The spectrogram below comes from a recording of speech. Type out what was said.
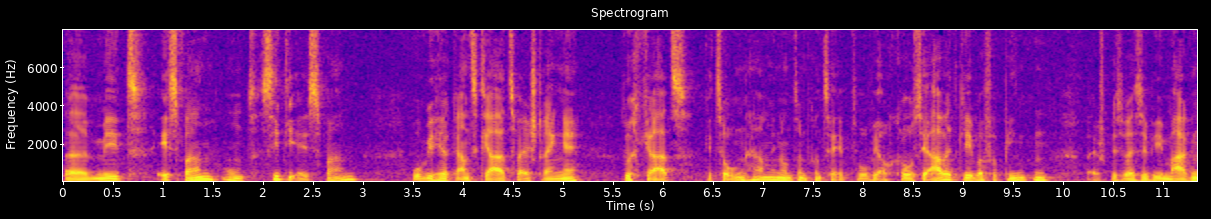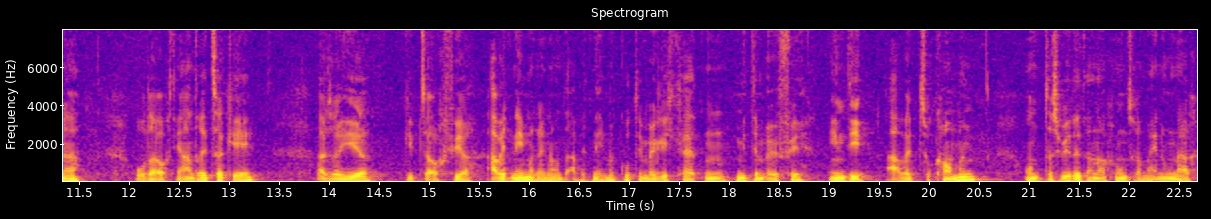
äh, mit S-Bahn und City-S-Bahn, wo wir hier ganz klar zwei Stränge durch Graz gezogen haben in unserem Konzept, wo wir auch große Arbeitgeber verbinden, beispielsweise wie Magna oder auch die Andritz AG. Also hier gibt es auch für Arbeitnehmerinnen und Arbeitnehmer gute Möglichkeiten, mit dem Öffi in die Arbeit zu kommen. Und das würde dann auch unserer Meinung nach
